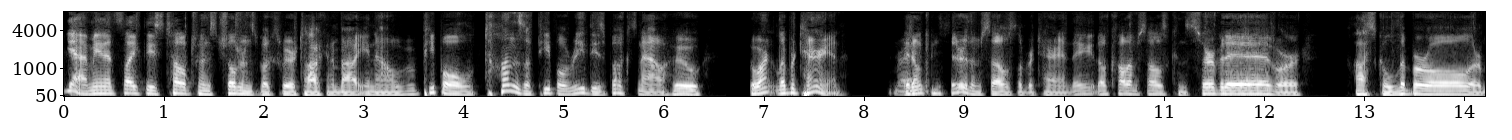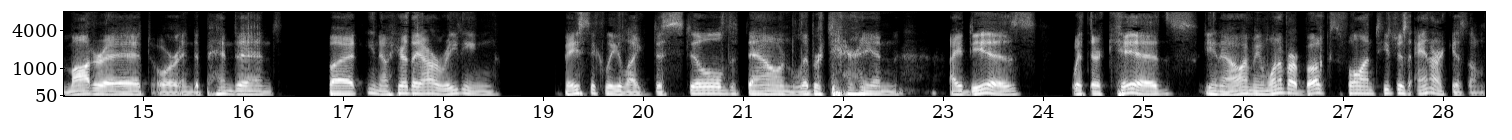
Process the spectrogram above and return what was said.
Yeah, I mean, it's like these Tuttle Twins children's books we were talking about. You know, people, tons of people read these books now who who aren't libertarian. Right. They don't consider themselves libertarian. They they'll call themselves conservative or classical liberal or moderate or independent. But, you know, here they are reading basically like distilled down libertarian ideas with their kids you know i mean one of our books full on teaches anarchism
